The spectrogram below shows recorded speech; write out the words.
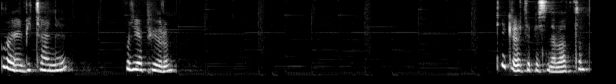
Buraya bir tane pır yapıyorum. Tekrar tepesine battım.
